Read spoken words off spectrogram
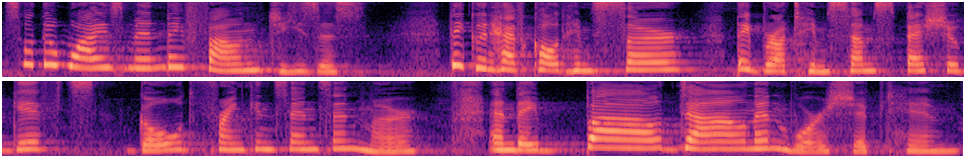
So the wise men they found Jesus. They could have called him sir. They brought him some special gifts, gold, frankincense, and myrrh, and they bowed down and worshipped him.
